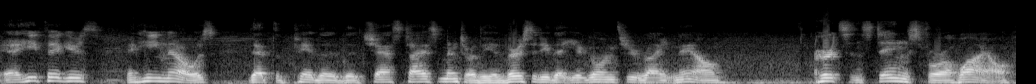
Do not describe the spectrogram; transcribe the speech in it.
Uh, he figures and he knows that the, the the chastisement or the adversity that you're going through right now hurts and stings for a while,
